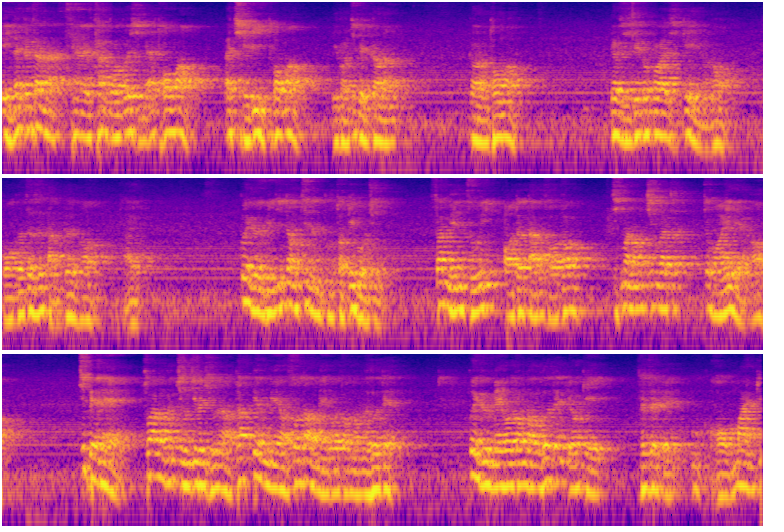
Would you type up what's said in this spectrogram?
诶，那个阵啊，听来唱歌嗰时爱脱帽，爱切你脱帽，你看即个教人教人脱帽，表示这个歌是假的吼，我歌这是党歌吼，来，过去民进党即两句绝对无唱。三民主义学得党所中，即摆拢唱啊足足欢喜的吼。即边呢，专门上集的时候，他并没有收到美国总统的贺电。过去美国总统贺电有给陈水扁有好慢记，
